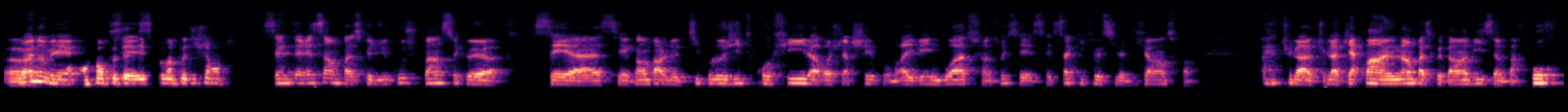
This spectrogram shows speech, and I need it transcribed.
euh, non, entends peut-être des choses un peu différentes. C'est intéressant parce que du coup, je pense que c'est euh, quand on parle de typologie de profil à rechercher pour driver une boîte sur un truc, c'est ça qui fait aussi la différence. Quoi tu ne l'acquiers pas en un an parce que tu as envie, c'est un parcours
